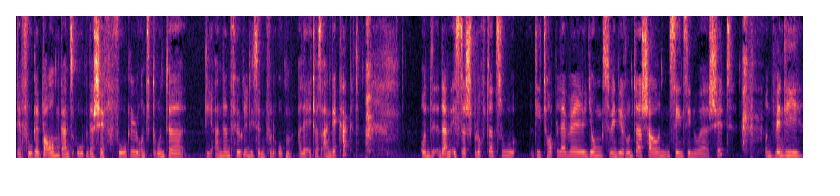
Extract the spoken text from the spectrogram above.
der Vogelbaum ganz oben, der Chefvogel und drunter die anderen Vögel, die sind von oben alle etwas angekackt. Und dann ist der Spruch dazu, die Top-Level-Jungs, wenn die runterschauen, sehen sie nur Shit. Und wenn die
